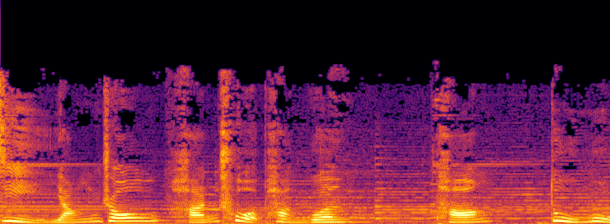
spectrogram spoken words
寄扬州韩绰判官，唐·杜牧。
